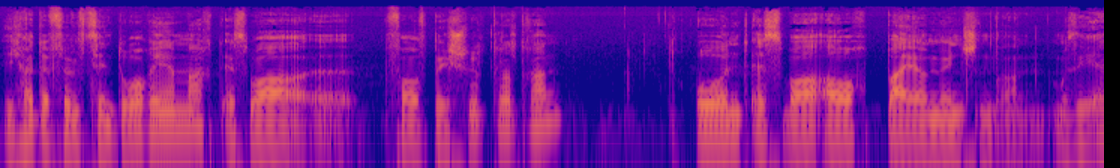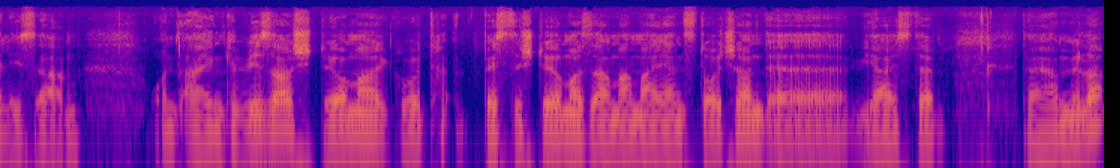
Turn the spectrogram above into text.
Ich hatte 15 Tore gemacht. Es war äh, VfB Stuttgart dran. Und es war auch Bayern München dran, muss ich ehrlich sagen. Und ein gewisser Stürmer, gut, beste Stürmer, sagen wir mal ganz Deutschland, äh, wie heißt der? Der Herr Müller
